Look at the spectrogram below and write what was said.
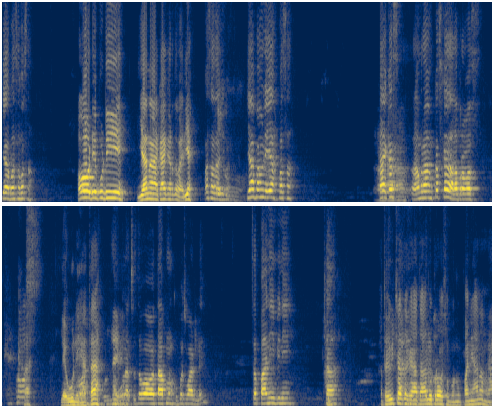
या बसा बसा. हो डेपुटी. या ना काय करता बाहेर? या. बसा दाजी. या पाहुणे या बसा. काय कस राम. राम कस काय झाला प्रवास? लिहून आहे आता. उन्हाचं तर तापमान खूपच वाढलंय. च पाणी बिनी चहा. आता विचारलं काय आता आलो प्रवास म्हणून पाणी आणा ना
